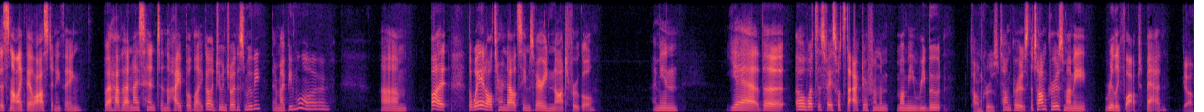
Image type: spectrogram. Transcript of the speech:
It's not like they lost anything, but have that nice hint and the hype of like, oh, did you enjoy this movie? There might be more. Um, but the way it all turned out seems very not frugal. I mean, yeah, the oh, what's his face? What's the actor from the Mummy reboot? Tom Cruise? Tom Cruise. The Tom Cruise Mummy really flopped bad Yeah.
